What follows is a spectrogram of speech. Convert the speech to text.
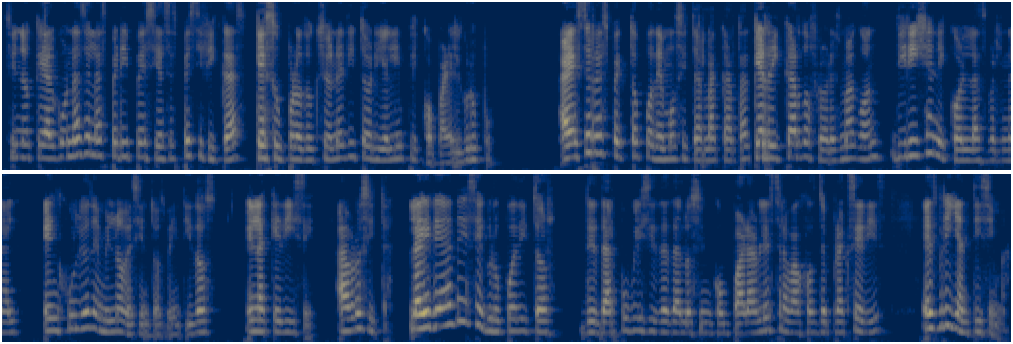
sino que algunas de las peripecias específicas que su producción editorial implicó para el grupo. A este respecto podemos citar la carta que Ricardo Flores Magón dirige a Nicolás Bernal en julio de 1922, en la que dice, abro cita, la idea de ese grupo editor de dar publicidad a los incomparables trabajos de Praxedis es brillantísima.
